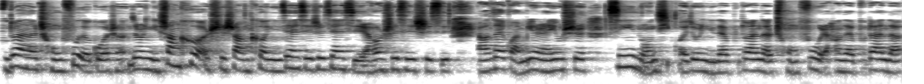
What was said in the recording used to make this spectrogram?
不断的重复的过程，就是你上课是上课，你见习是见习，然后实习实习，然后再管病人又是新一种体会，就是你在不断的重复，然后再不断的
